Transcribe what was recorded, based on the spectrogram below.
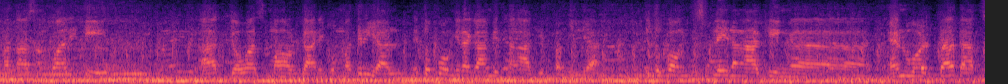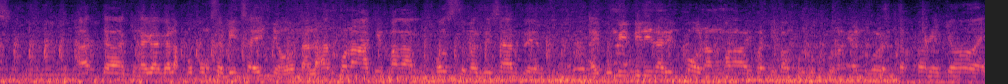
mataas ang quality, at gawa sa mga organikong material, ito po ang ginagamit ng aking pamilya. Ito po ang display ng aking uh, N-Word products at uh, kinagagalak ko pong sabihin sa inyo na lahat po ng aking mga customer reserver ay bumibili na rin po ng mga iba't ibang produkto ng N-Word. Dr. Joy,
